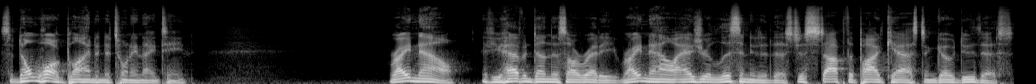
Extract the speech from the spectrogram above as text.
So don't walk blind into 2019. Right now, if you haven't done this already, right now, as you're listening to this, just stop the podcast and go do this.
